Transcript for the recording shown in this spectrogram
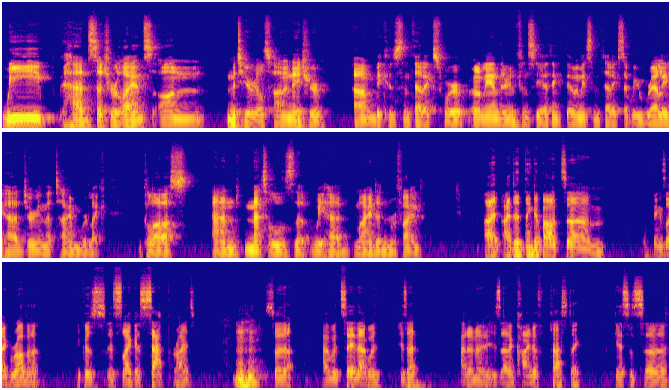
we had such a reliance on materials found in nature um, because synthetics were only in their infancy. I think the only synthetics that we rarely had during that time were like glass and metals that we had mined and refined. I, I did think about um, things like rubber because it's like a sap, right? Mm-hmm. So that, I would say that would is that I don't know is that a kind of plastic? I guess it's a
